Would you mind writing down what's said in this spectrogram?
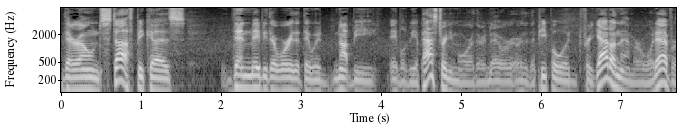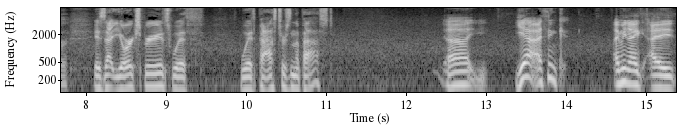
their own stuff because then maybe they're worried that they would not be able to be a pastor anymore, or, or, or that the people would freak out on them, or whatever. Is that your experience with with pastors in the past? Uh, yeah, I think. I mean, I, I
